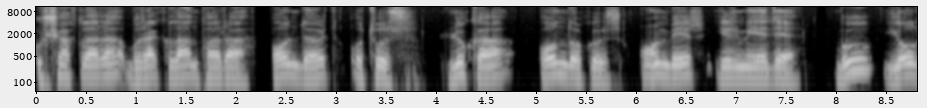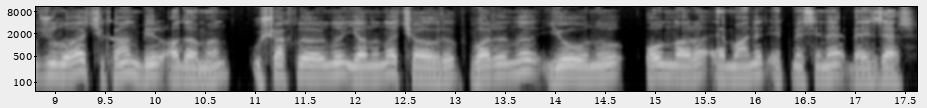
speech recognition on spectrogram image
Uşaklara bırakılan para 14.30 Luka 19 11 27 Bu yolculuğa çıkan bir adamın uşaklarını yanına çağırıp varını yoğunu onlara emanet etmesine benzer.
